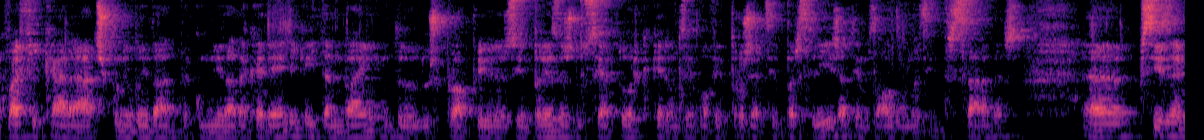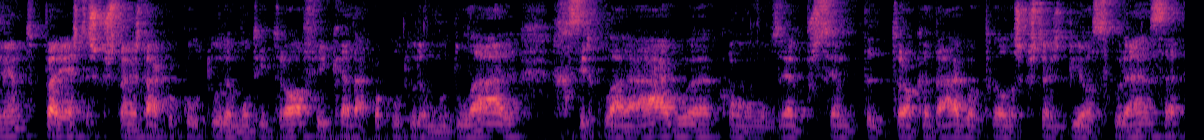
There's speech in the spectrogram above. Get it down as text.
que vai ficar à disponibilidade da comunidade académica e também de, dos próprias empresas do setor que queiram desenvolver projetos em parceria, já temos algumas interessadas, Uh, precisamente para estas questões da aquacultura multitrófica, da aquacultura modular, recircular a água com 0% de troca de água pelas questões de biossegurança,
